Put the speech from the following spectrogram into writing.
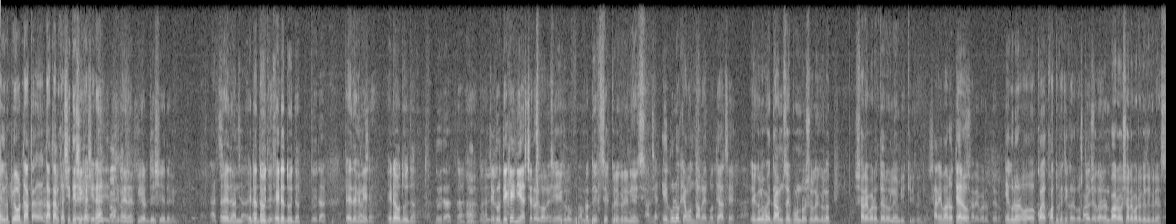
এগুলো পিওর দাঁতাল খাসি দেশি খাসি হ্যাঁ? এই দেখেন এই দেখেন পিওর দেশি এই দেখেন। আচ্ছা, এই দেখেন আচ্ছা। এটা দুই এটা দুই দাঁত। দুই দাঁত। এই দেখেন এটা- এটাও দুই দাঁত। দুই দাঁত না? হ্যাঁ, আচ্ছা এগুলো দেখেই নিয়ে আসছেন ওইভাবে? যে এগুলো আমরা দেখ চেক করে করে নিয়ে আসি আচ্ছা এগুলো কেমন দামের মধ্যে আছে? এগুলো ভাই দাম চাই পনেরো ষোলো এগুলো সাড়ে বারো তেরো হলে আমি বিক্রি করে দেবো। সাড়ে বারো তেরো? সাড়ে বারো তেরো। এগুলোর ও- ও কয়- কত কেজি করে গোস্ত হতে পারে? ধরেন বারো সাড়ে বারো কেজি করে আছে।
